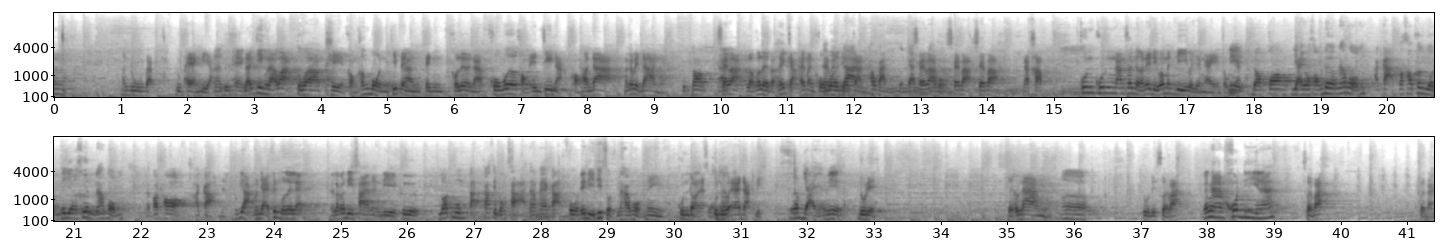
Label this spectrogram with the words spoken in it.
มันดูแบบดูแพงดีอะอ่าดูแพง แล้วจริงแล้วอะตัวเพจของข้างบนที่เป็นครับเป็นเขาเรียกนะ cover ของ engine อะของ Honda มันก็เป็นด้านไงถูกต้องใช่ป่ะเราก็เลยแบบเฮ้ยกะให้มัน ให้ cover มันเดียวด้านกันเท่ากันเหมือนกันใช่ป่ะ ครับผมใช่ป่ะ ใช่ป่ะ นะครับ คุณคุณนำเสนอหน่อยดิว่ามันดีกว่ายังไงตรงนี่เนี้ย ดอกกรองใหญ่กว่าของเดิมนะครับผม อากาศก็เข้าเครื่องยนต์ได้เยอะขึ้นนะครับผม แล้วก็ท่ออากาศเนี่ยทุกอย่างมันใหญ่ขึ้นหมดเลยแหละ แล้วก็ดีไซน์มันอย่างดี คือลดมุมตัด 90 องศาจะทำให้อากาศโฟลว์ได้ดีที่สุดนะครับผมนี่คุณดอสวยคุณดูงามแอร์ดักดิโคตรใหญ่อะพี่ ดูดิเดี๋ยวข้างหน้ามีเออ ดูดิสวยป่ะแล้วงานโคตรดีนะ สวยป่ะสวยไหม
